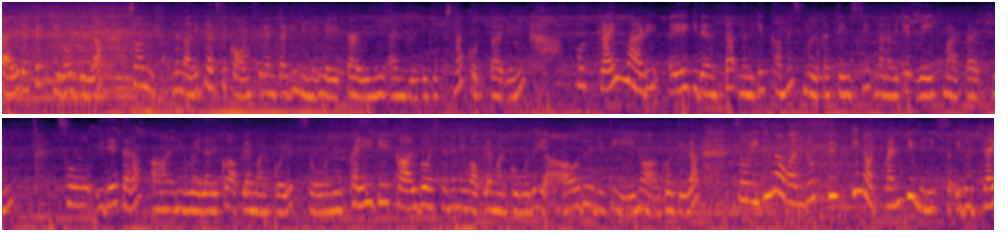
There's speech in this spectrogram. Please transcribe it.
ಸೈಡ್ ಎಫೆಕ್ಟ್ ಇರೋದಿಲ್ಲ. ಸೊ ನಾನು ಅದಕ್ಕೆ ಅಷ್ಟೇ ಕಾನ್ಫಿಡೆಂಟಾಗಿ ನಿಮಗೆ ಹೇಳ್ತಾ ಇದ್ದೀನಿ ಆ್ಯಂಡ್ ಬ್ಯೂಟಿ ಟಿಪ್ಸ್ನ ಕೊಡ್ತಾ ಇದ್ದೀನಿ. ಟ್ರೈ ಮಾಡಿ ಹೇಗಿದೆ ಅಂತ ನನಗೆ ಕಮೆಂಟ್ಸ್ ಮೂಲಕ ತಿಳಿಸಿ. ನಾನು ಅದಕ್ಕೆ ವೆಯ್ಟ್ ಮಾಡ್ತಾ ಇರ್ತೀನಿ. ಸೊ ಇದೇ ಥರ ನೀವು ಎಲ್ಲದಕ್ಕೂ ಅಪ್ಲೈ ಮಾಡ್ಕೊಳ್ಳಿ. ಸೊ ನೀವು ಕೈಗೆ ಕಾಲ್ಗೂ ಅಷ್ಟೇ ನೀವು ಅಪ್ಲೈ ಮಾಡ್ಕೋಬೋದು. ಯಾವುದೇ ರೀತಿ ಏನೂ ಆಗೋದಿಲ್ಲ. ಸೊ ಇದನ್ನು ಒಂದು ಫಿಫ್ಟೀನ್ ಆರ್ ಟ್ವೆಂಟಿ ಮಿನಿಟ್ಸ್ ಇದು ಡ್ರೈ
